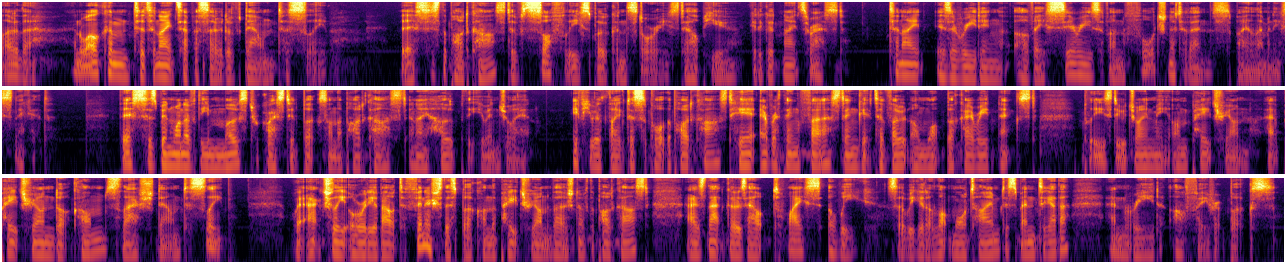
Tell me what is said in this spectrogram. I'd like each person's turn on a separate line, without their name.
Hello there, and welcome to tonight's episode of Down to Sleep. This is the podcast of softly spoken stories to help you get a good night's rest. Tonight is a reading of a series of unfortunate events by Lemony Snicket. This has been one of the most requested books on the podcast, and I hope that you enjoy it. If you would like to support the podcast, hear everything first, and get to vote on what book I read next, please do join me on Patreon at patreon.com slash down to sleep. We're actually already about to finish this book on the Patreon version of the podcast, as that goes out twice a week, so we get a lot more time to spend together and read our favourite books.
